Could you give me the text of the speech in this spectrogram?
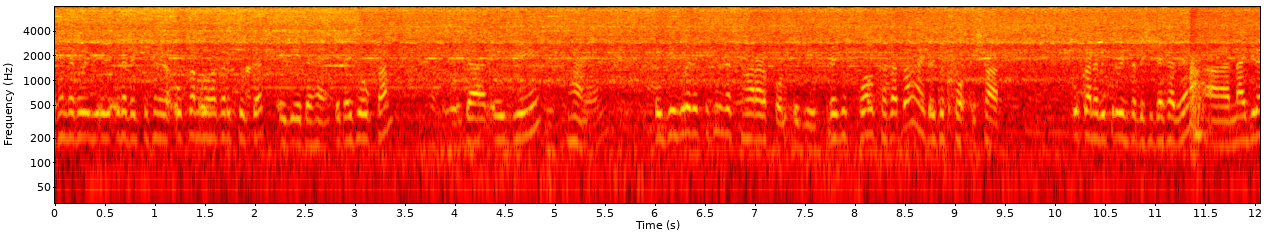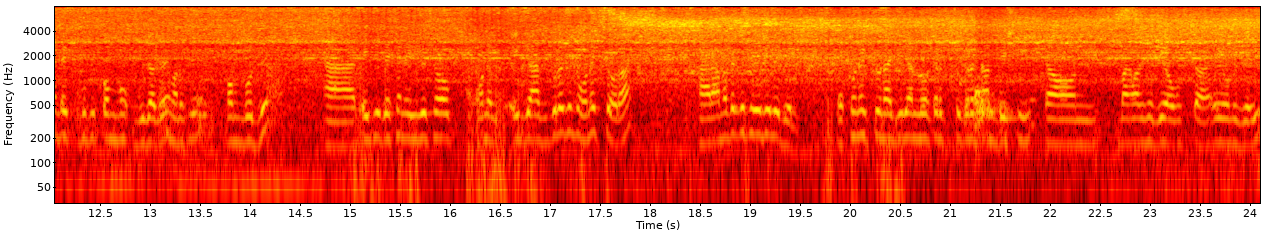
এখন দেখাবো যে, এটা দেখতেছেন, এটা ওকান লোহাকারের চৌকার এই যে এটা হ্যাঁ এটা হচ্ছে ওকান। এটা এই যে হ্যাঁ এই যেগুলো দেখতেছেন এটা সার আর ফল, এই যে, এটা হচ্ছে ফল থাকাটা এটা হচ্ছে সার। ওখানের ভিতরে এটা বেশি দেখা যায়। আর নাইজেরিয়াটা খুবই কম বোঝা যায়, মানুষে কম বোঝে। আর এই যে দেখেন, এই যে সব অনেক, এই গাছগুলো কিন্তু অনেক চড়া আর আমাদের কাছে অ্যাভেলেবেল এখন একটু নাইজেরিয়ান লোকের চোখের দাম বেশি, কারণ বাংলাদেশের যে অবস্থা, এই অনুযায়ী।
